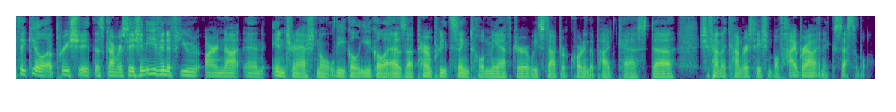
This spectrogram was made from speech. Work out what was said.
think you'll appreciate this conversation, even if you are not an international legal eagle, as uh, Parampreet Singh told me after we stopped recording the podcast. Uh, she found the conversation both highbrow and accessible,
